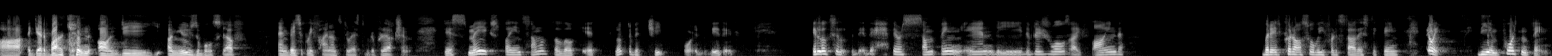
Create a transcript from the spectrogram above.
uh, get a bargain on the unusable stuff and basically finance the rest of the production. This may explain some of the look. It looked a bit cheap, or it, it, looks there's something in the the visuals I find, but it could also be for the stylistic thing. Anyway, the important thing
